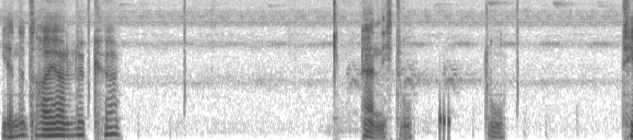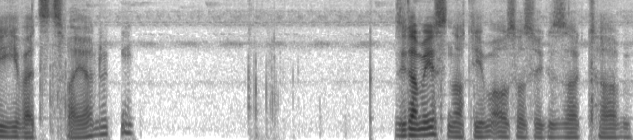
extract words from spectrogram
hier eine Dreierlücke? Ja, nicht du. Du. Hier jeweils Zweierlücken. Sieht am ehesten nach dem aus, was wir gesagt haben.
